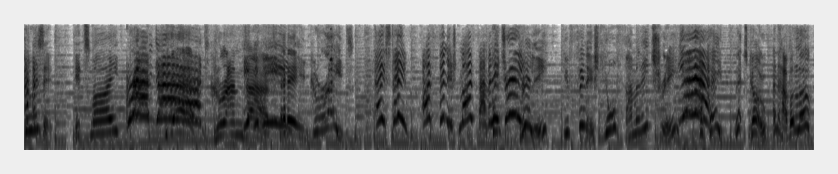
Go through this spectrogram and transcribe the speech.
Who is it? It's my Granddad. yeah, granddad. hey, great. Hey, Steve, I've finished my family oh, tree. Really? You finished your family tree? Yeah. Okay, let's go and have a look.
